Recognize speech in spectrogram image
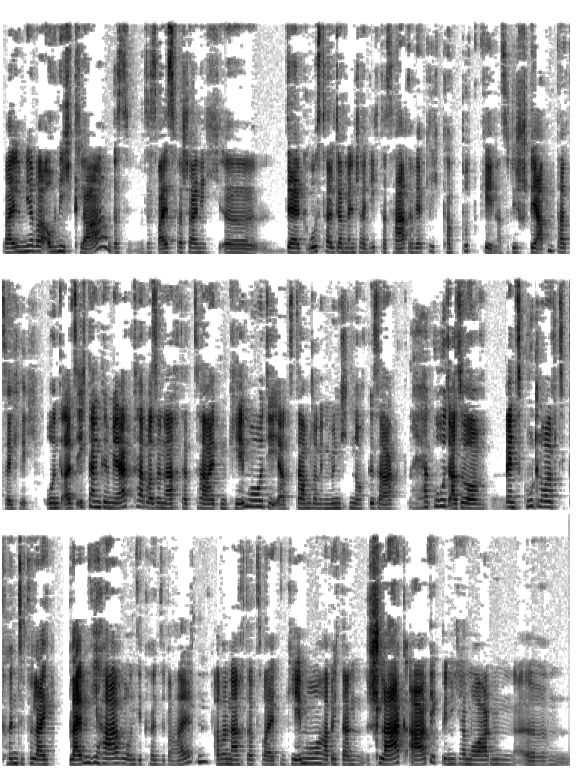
Weil mir war auch nicht klar, das, das weiß wahrscheinlich äh, der Großteil der Menschheit nicht, dass Haare wirklich kaputt gehen. Also die sterben tatsächlich. Und als ich dann gemerkt habe, also nach der zweiten Chemo, die Ärzte haben dann in München noch gesagt, naja gut, also wenn es gut läuft, können sie vielleicht bleiben die Haare und sie können sie behalten. Aber nach der zweiten Chemo habe ich dann schlagartig, bin ich am Morgen ähm,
